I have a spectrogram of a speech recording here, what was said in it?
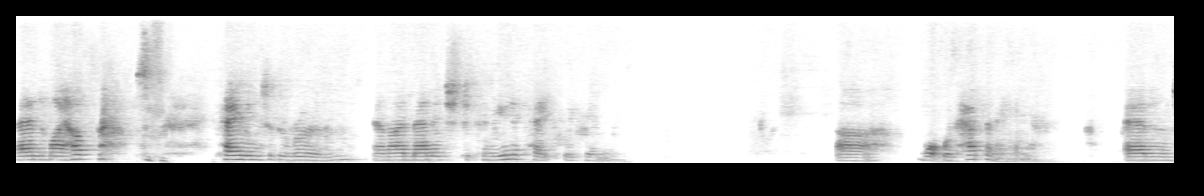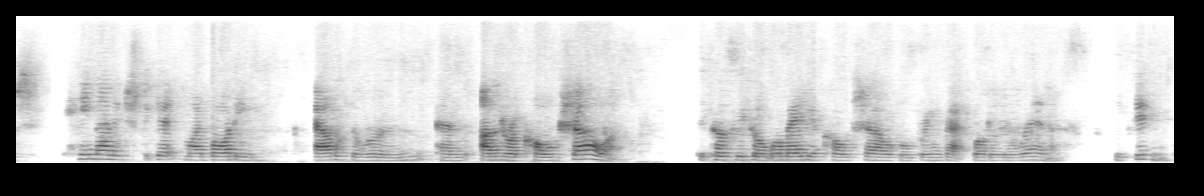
And my husband came into the room and I managed to communicate with him uh, what was happening. And he managed to get my body out of the room and under a cold shower because we thought, well, maybe a cold shower will bring back bodily awareness. It didn't.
